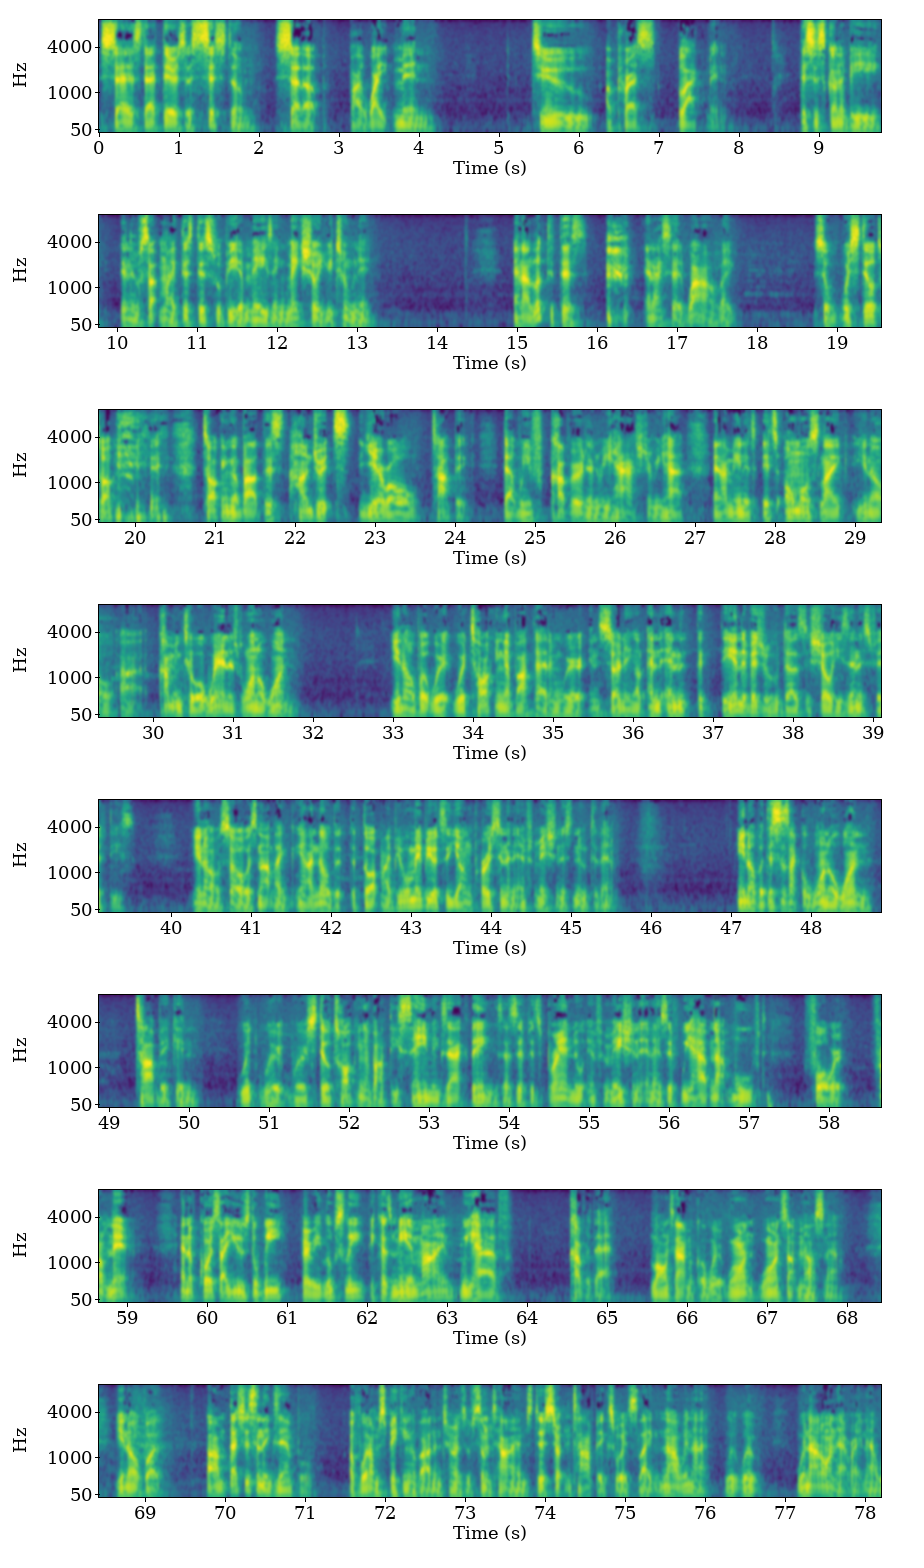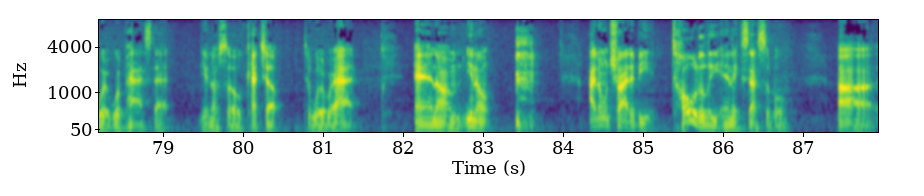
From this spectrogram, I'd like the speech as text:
says that there's a system set up by white men to oppress black men. This is going to be, and it was something like this, this will be amazing. Make sure you tune in. And I looked at this and I said, wow, like, so we're still talking talking about this hundreds year old topic that we've covered and rehashed and rehashed. And I mean, it's it's almost like you know uh, coming to awareness 101 you know but we're we're talking about that and we're inserting a, and and the the individual who does the show he's in his 50s you know so it's not like you know I know that the thought might be well maybe it's a young person and the information is new to them you know but this is like a 101 topic and we're, we're, we're still talking about these same exact things as if it's brand new information and as if we have not moved forward from there and of course I use the we very loosely because me and mine, we have covered that long time ago. We're, we're on we're on something else now, you know. But um, that's just an example of what I'm speaking about in terms of sometimes there's certain topics where it's like, no, we're not we're we're, we're not on that right now. We're we're past that, you know. So catch up to where we're at, and um, you know, I don't try to be totally inaccessible. Uh,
